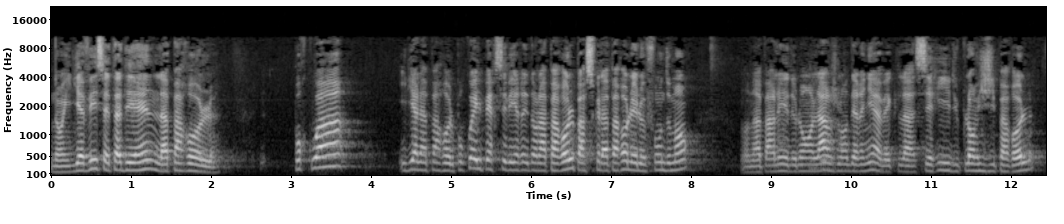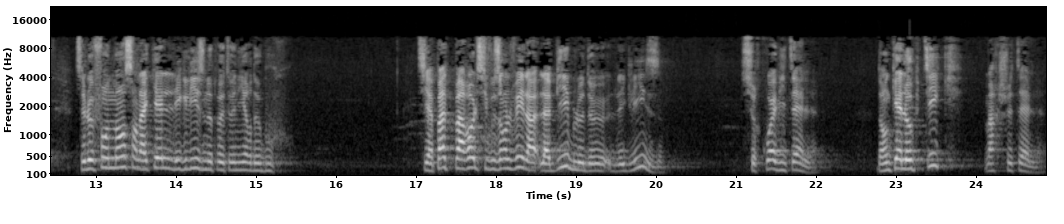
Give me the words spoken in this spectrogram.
Non, il y avait cet ADN, la parole. Pourquoi il y a la parole? Pourquoi il persévérait dans la parole? Parce que la parole est le fondement on a parlé de long en large l'an dernier avec la série du plan Vigiparole. C'est le fondement sans laquelle l'Église ne peut tenir debout. S'il n'y a pas de parole, si vous enlevez la, la Bible de l'Église, sur quoi vit-elle? Dans quelle optique marche-t-elle?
